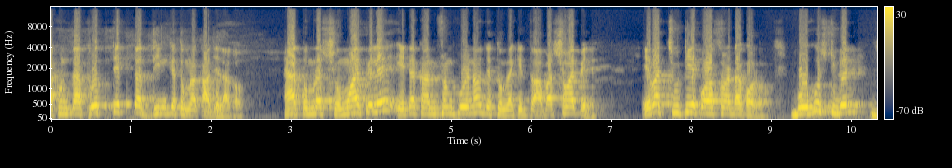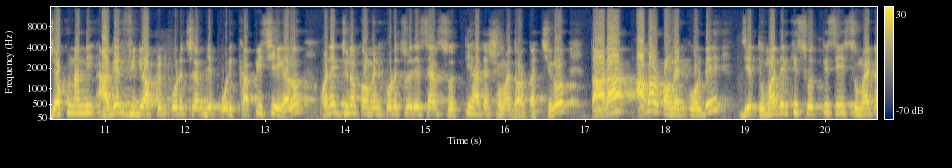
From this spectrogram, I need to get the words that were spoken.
এখনকার প্রত্যেকটা দিনকে তোমরা কাজে লাগাও। হ্যাঁ তোমরা সময় পেলে এটা কনফার্ম করে নাও যে তোমরা কিন্তু আবার সময় পেলে। এবার চুটিয়ে পড়াশোনাটা করো। বহু স্টুডেন্ট যখন আমি আগের ভিডিও আপলোড করেছিলাম যে পরীক্ষা পিছিয়ে গেল অনেকজন কমেন্ট করেছিল যে, স্যার, সত্যি হাতে সময় দরকার ছিল। তারা আবার কমেন্ট করবে যে, তোমাদের কি সত্যি সেই সময়টা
